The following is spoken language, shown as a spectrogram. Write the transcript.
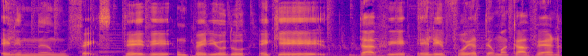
ele não o fez. Teve um período em que Davi ele foi até uma caverna,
